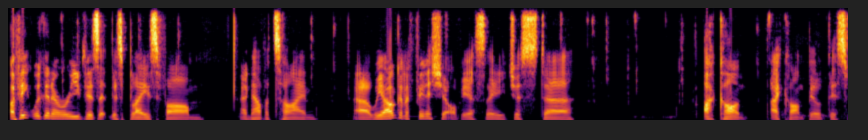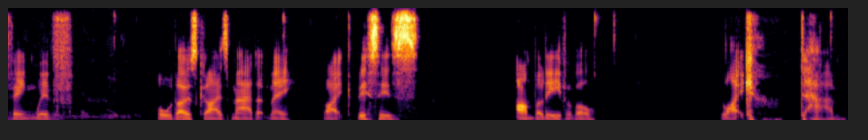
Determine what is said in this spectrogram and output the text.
I think we're gonna revisit this Blaze Farm another time. Uh, we are gonna finish it, obviously. Just uh, I can't I can't build this thing with all those guys mad at me. Like this is unbelievable. Like, damn.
